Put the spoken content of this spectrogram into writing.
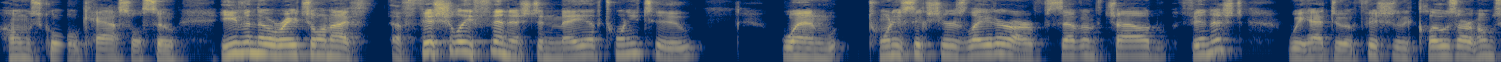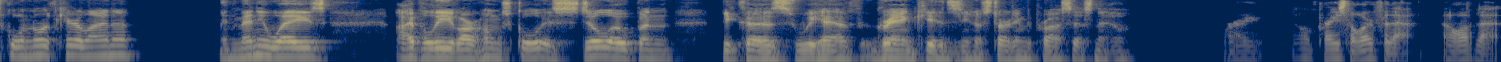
homeschool castle. So even though Rachel and I officially finished in May of 22, when 26 years later our seventh child finished, we had to officially close our homeschool in North Carolina. In many ways, I believe our homeschool is still open because we have grandkids, you know, starting the process now. Right. Oh, praise the Lord for that. I love that.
